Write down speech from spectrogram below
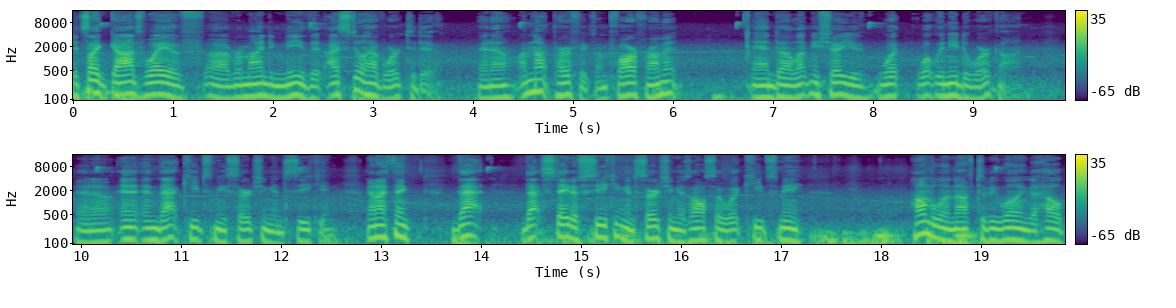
it's like God's way of uh, reminding me that I still have work to do. You know, I'm not perfect. I'm far from it, and uh, let me show you what what we need to work on. You know, and and that keeps me searching and seeking. And I think that that state of seeking and searching is also what keeps me humble enough to be willing to help.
